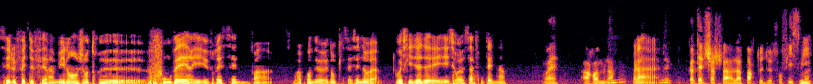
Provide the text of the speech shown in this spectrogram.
c'est le fait de faire un mélange entre euh, fond vert et vraie scène. Enfin, on va prendre euh, donc la scène où Wesley Z est sur sa fontaine là. Ouais. À Rome, là. Mhm. Voilà, Quand elle cherche la- l'appart de son fils, quoi. oui,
